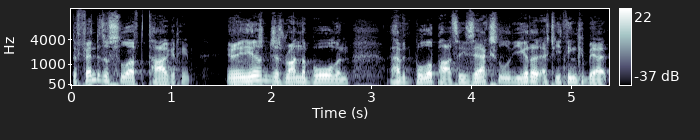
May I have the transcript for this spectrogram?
defenders will still have to target him. You know, he doesn't just run the ball and have it bullet pass. He's actually you got to actually think about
